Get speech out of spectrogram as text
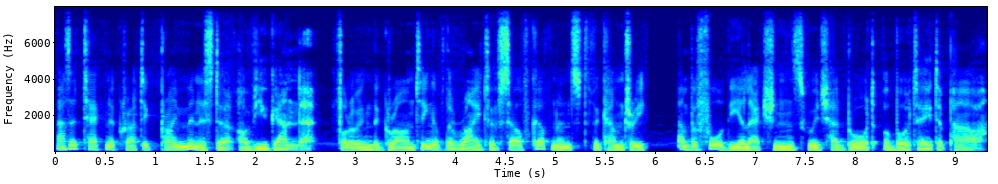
as a technocratic Prime Minister of Uganda following the granting of the right of self-governance to the country and before the elections which had brought Obote to power.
